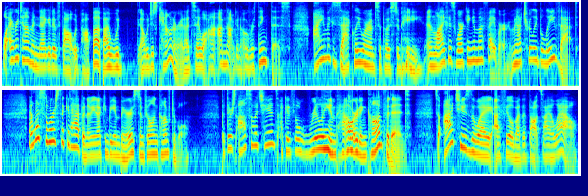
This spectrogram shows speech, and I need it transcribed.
Well, every time a negative thought would pop up, I would I would just counter it. I'd say, well, I, am not going to overthink this. I am exactly where I'm supposed to be, and life is working in my favor. I mean, I truly believe that. And what's the worst that could happen? I mean, I can be embarrassed and feel uncomfortable. But there's also a chance I could feel really empowered and confident. So I choose the way I feel by the thoughts I allow.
